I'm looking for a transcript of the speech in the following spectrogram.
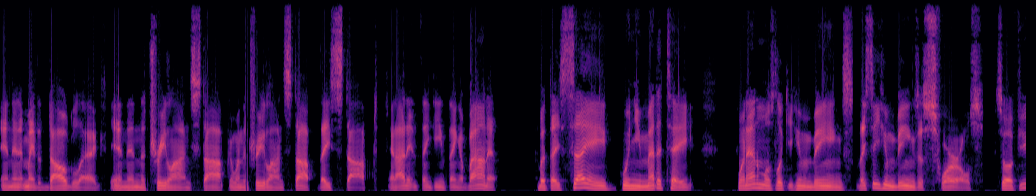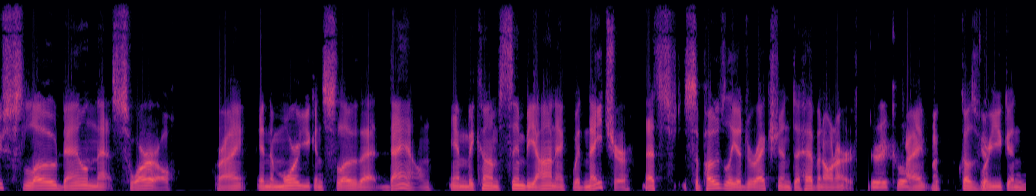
and then it made a dog leg. And then the tree line stopped. And when the tree line stopped, they stopped. And I didn't think anything about it. But they say when you meditate, when animals look at human beings, they see human beings as swirls. So if you slow down that swirl, right, and the more you can slow that down, and become symbiotic with nature, that's supposedly a direction to heaven on earth. Very cool. Right? because where you can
